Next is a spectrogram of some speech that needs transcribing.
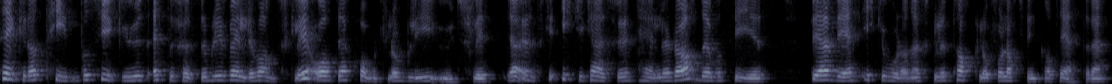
Tenker at tiden på sykehus etter fødsel blir veldig vanskelig, og at jeg kommer til å bli utslitt. Jeg ønsker ikke keisersnitt heller da, det må sies, for jeg vet ikke hvordan jeg skulle takle å få lagt inn kateteret.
